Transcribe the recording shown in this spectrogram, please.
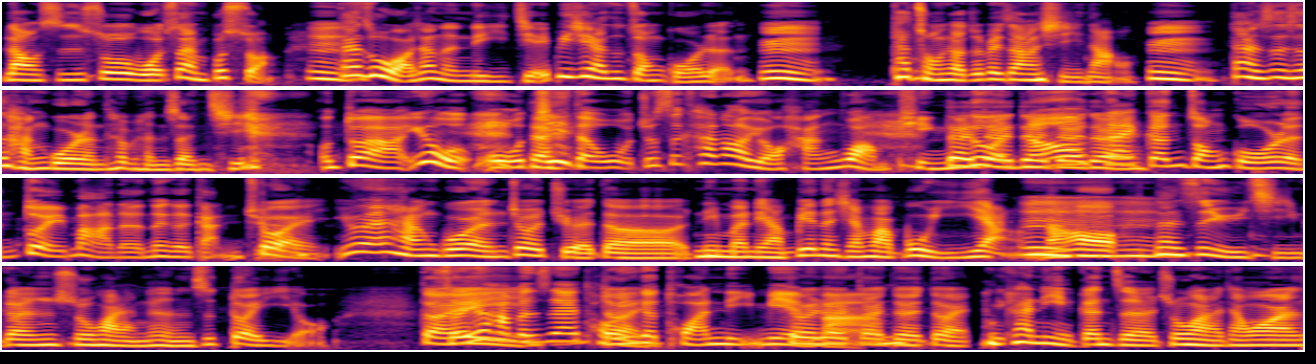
老实说，我虽然不爽，嗯，但是我好像能理解，毕竟还是中国人，嗯。他从小就被这样洗脑，嗯，但是是韩国人特别很生气。哦，对啊，因为我我 记得我就是看到有韩网评论，然后在跟中国人对骂的那个感觉，对，因为韩国人就觉得你们两边的想法不一样，嗯、然后但是雨琦跟舒华两个人是队友。对，所以他们是在同一个团里面嘛。对对对对对，你看你也跟着舒华来台湾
